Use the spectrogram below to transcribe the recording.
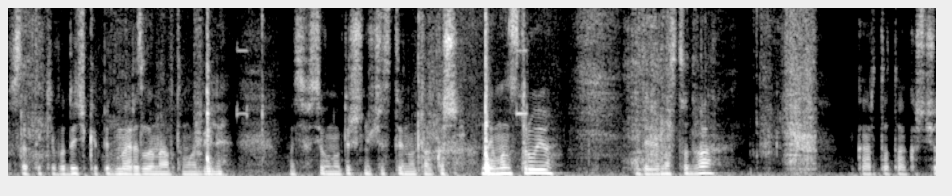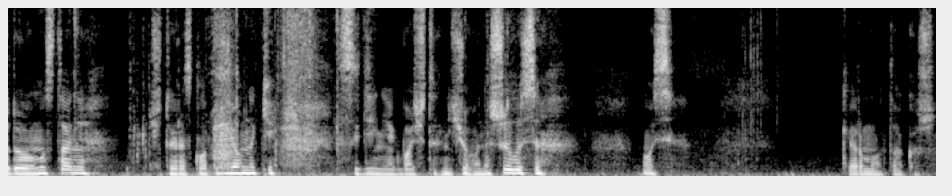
все-таки водичка підмерзла на автомобілі. Ось всю внутрішню частину також демонструю. 92. Карта також в чудовому стані. Чотири склопідйомники. Сидіння, як бачите, нічого не шилося. Ось. Кермо також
